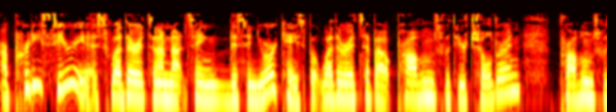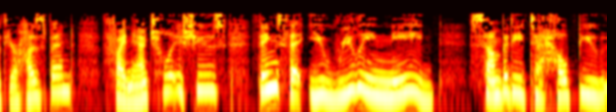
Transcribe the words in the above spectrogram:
are pretty serious, whether it's, and I'm not saying this in your case, but whether it's about problems with your children, problems with your husband, financial issues, things that you really need somebody to help you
